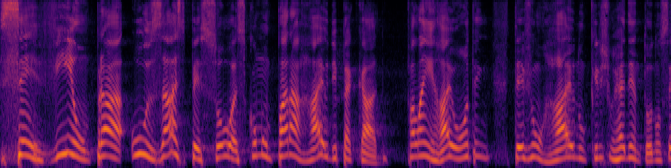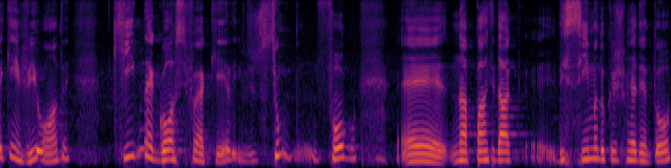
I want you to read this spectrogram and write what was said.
serviam para usar as pessoas como um para-raio de pecado. Falar em raio, ontem teve um raio no Cristo Redentor, não sei quem viu ontem, que negócio foi aquele? Se um fogo é, na parte da, de cima do Cristo Redentor.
